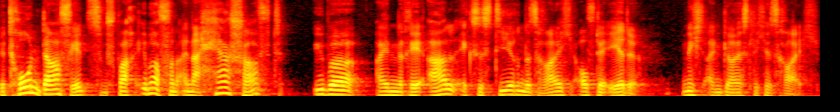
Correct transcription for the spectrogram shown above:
Der Thron Davids sprach immer von einer Herrschaft über ein real existierendes Reich auf der Erde, nicht ein geistliches Reich.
